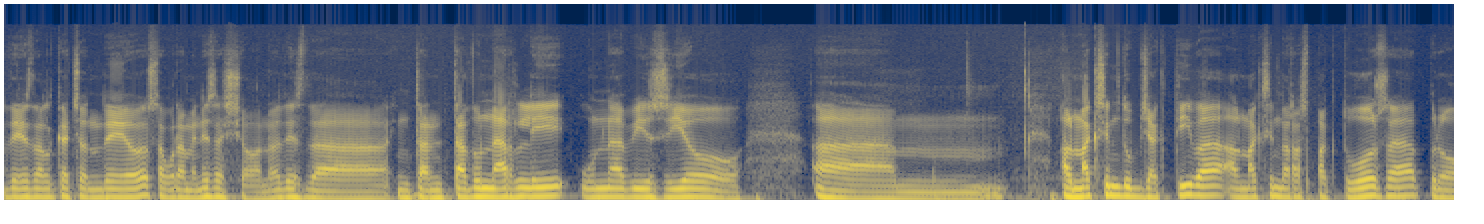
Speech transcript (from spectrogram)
des del cachondeo, segurament és això, no? des de intentar donar-li una visió um, al màxim d'objectiva, al màxim de respectuosa, però,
